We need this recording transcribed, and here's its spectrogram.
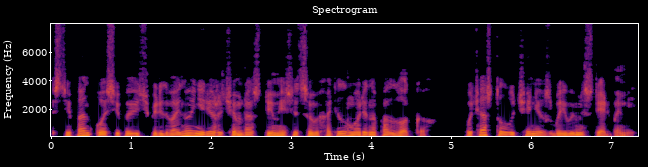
Степан Осипович перед войной не реже, чем раз в три месяца выходил в море на подлодках, участвовал в учениях с боевыми стрельбами.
